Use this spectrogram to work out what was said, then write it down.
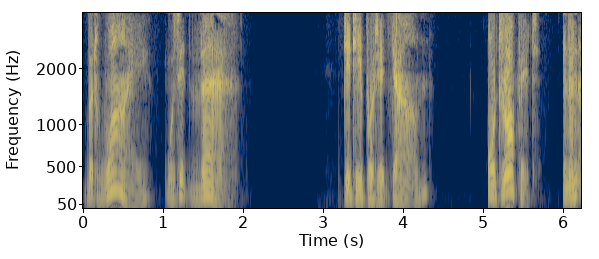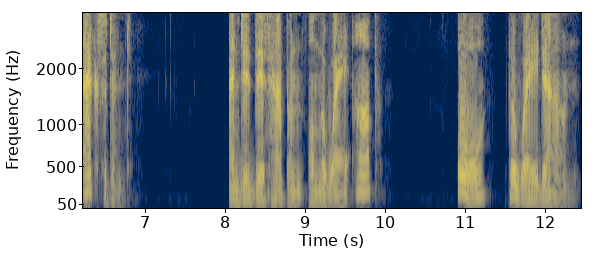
But why was it there? Did he put it down? Or drop it in an accident? And did this happen on the way up? Or the way down?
